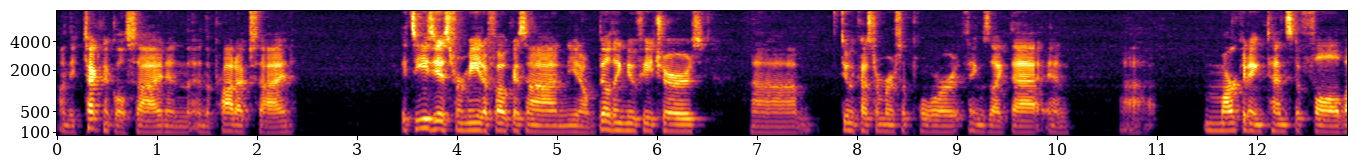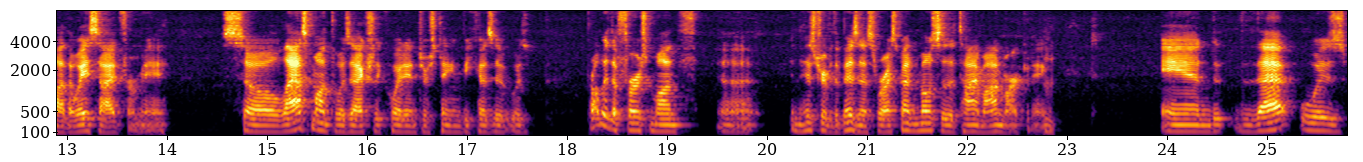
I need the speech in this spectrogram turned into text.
on the technical side and, and the product side, it's easiest for me to focus on you know building new features, um, doing customer support, things like that, and uh, marketing tends to fall by the wayside for me. So last month was actually quite interesting because it was probably the first month uh, in the history of the business where I spent most of the time on marketing. Mm. And that was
